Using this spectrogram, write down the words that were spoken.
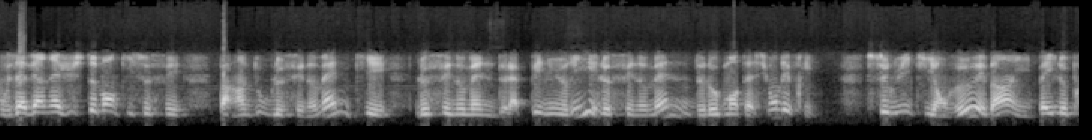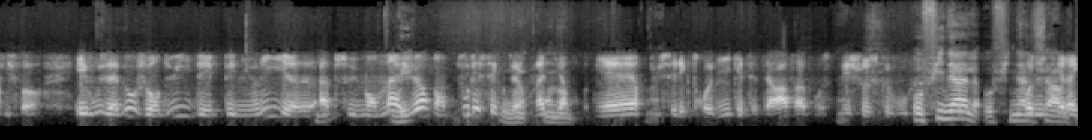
vous avez un ajustement qui se fait par un double phénomène, qui est le phénomène de la pénurie et le phénomène de l'augmentation des prix. Celui qui en veut, eh ben, il paye le prix fort. Et vous avez aujourd'hui des pénuries euh, absolument majeures dans tous les secteurs, matières premières, puces électroniques, etc. Enfin, des choses que vous. Au final, au final, Charles,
